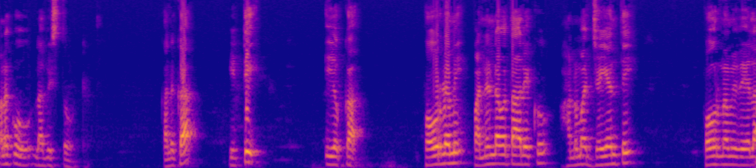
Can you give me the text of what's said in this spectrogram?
మనకు లభిస్తూ ఉంటుంది. కనుక ఇట్టి ఈ యొక్క పౌర్ణమి పన్నెండవ తారీఖు హనుమ జయంతి. పౌర్ణమి వేళ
